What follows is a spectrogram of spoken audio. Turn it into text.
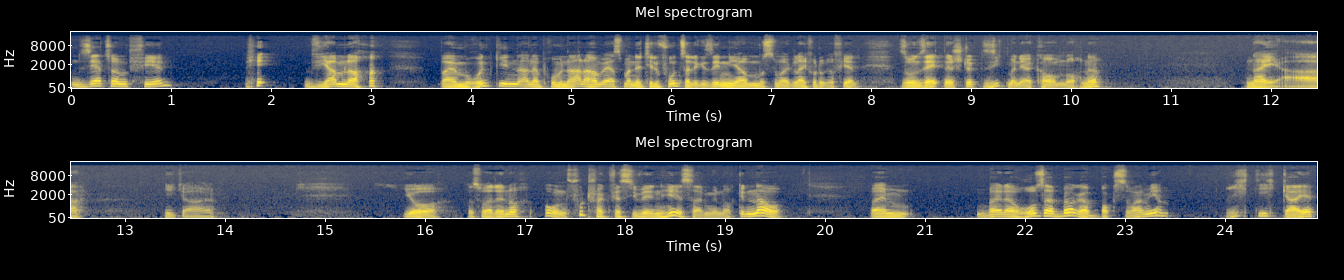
sehr zu empfehlen. Wir haben noch beim Rundgehen an der Promenade haben wir erstmal eine Telefonzelle gesehen, die mussten wir gleich fotografieren. So ein seltenes Stück sieht man ja kaum noch, ne? Naja, egal. Jo, was war denn noch? Oh, ein Foodtruck Festival in Hildesheim noch. Genau. Beim, bei der Rosa Burger Box waren wir. Richtig geil.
